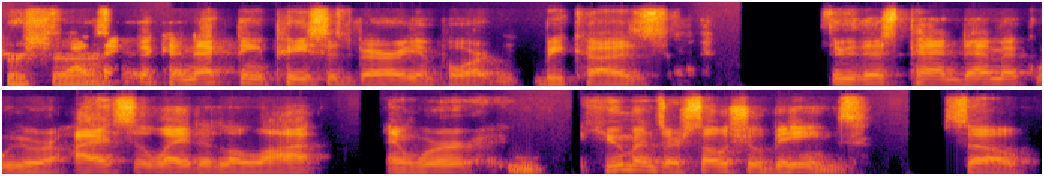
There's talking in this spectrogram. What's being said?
for sure, so I think the connecting piece is very important because through this pandemic, we were isolated a lot, and we're humans are social beings. So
